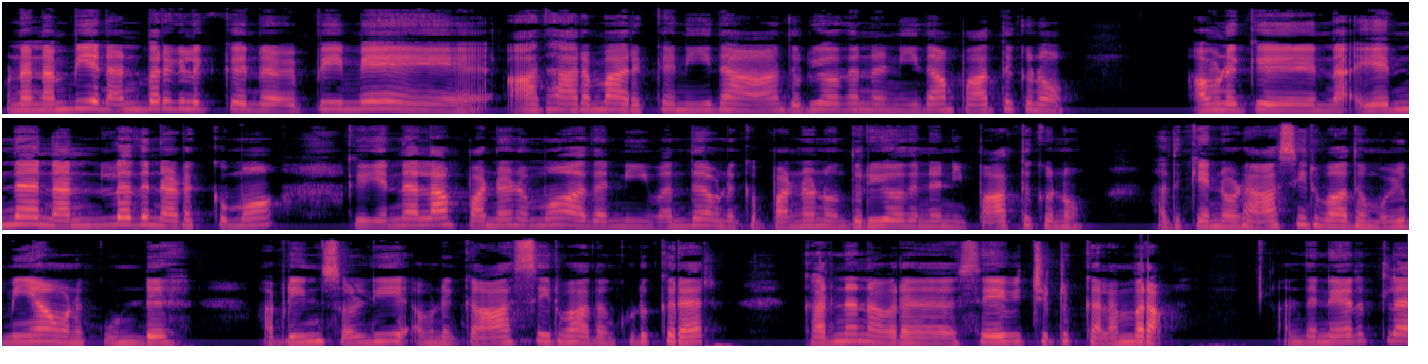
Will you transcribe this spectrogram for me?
உன்னை நம்பிய நண்பர்களுக்கு எப்பயுமே ஆதாரமாக இருக்க நீ தான் துரியோதனை நீ தான் பார்த்துக்கணும் அவனுக்கு ந- என்ன நல்லது நடக்குமோ என்னெல்லாம் பண்ணணுமோ அதை நீ வந்து அவனுக்கு பண்ணணும் துரியோதனை நீ பார்த்துக்கணும் அதுக்கு என்னோடய ஆசீர்வாதம் முழுமையாக அவனுக்கு உண்டு அப்படின்னு சொல்லி அவனுக்கு ஆசீர்வாதம் கொடுக்குறார். கர்ணன் அவரை சேவிச்சுட்டு கிளம்புறான். அந்த நேரத்தில்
